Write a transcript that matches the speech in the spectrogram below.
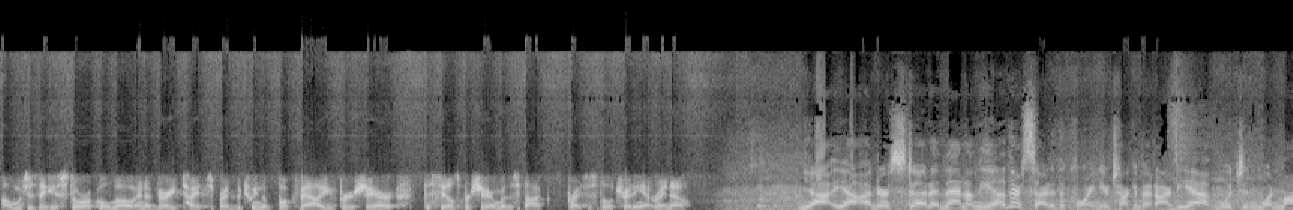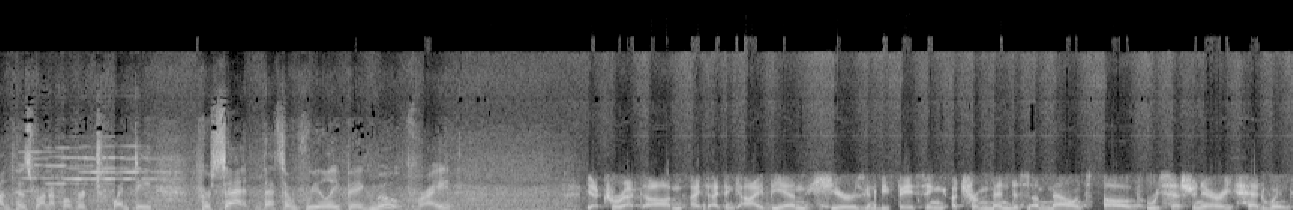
um, which is a historical low and a very tight spread between the book value per share, the sales per share, and where the stock price is still trading at right now. Yeah, yeah, understood. And then on the other side of the coin, you're talking about IBM, which in one month has run up over 20%. That's a really big move, right? Yeah, correct. Um, I, I, think IBM here is going to be facing a tremendous amount of recessionary headwinds.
